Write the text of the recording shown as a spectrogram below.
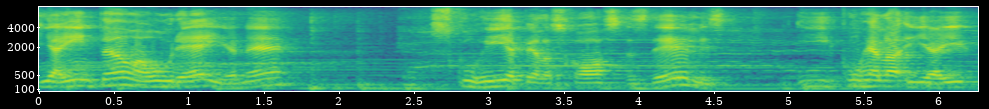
E aí então a ureia, né, escorria pelas costas deles e com e aí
